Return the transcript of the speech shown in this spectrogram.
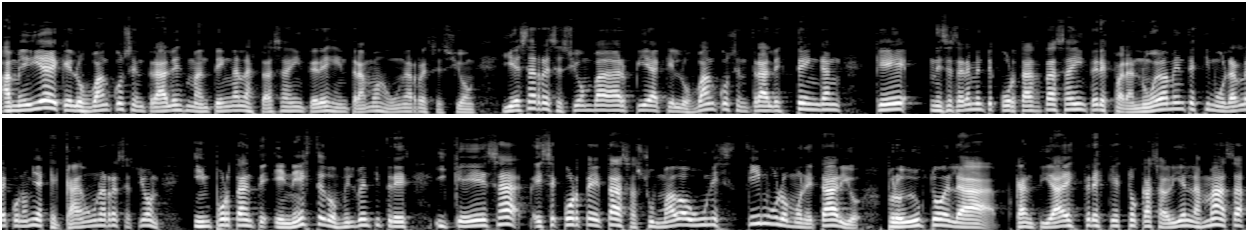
a medida de que los bancos centrales mantengan las tasas de interés, entramos en una recesión. Y esa recesión va a dar pie a que los bancos centrales tengan que necesariamente cortar tasas de interés para nuevamente estimular la economía que cae en una recesión importante en este 2023 y que esa, ese corte de tasas sumado a un estímulo monetario producto de la cantidad de estrés que esto causaría en las masas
